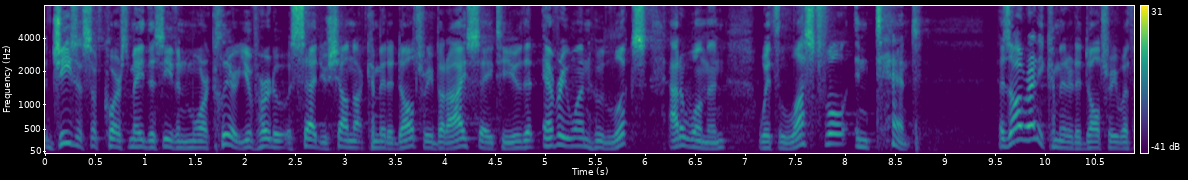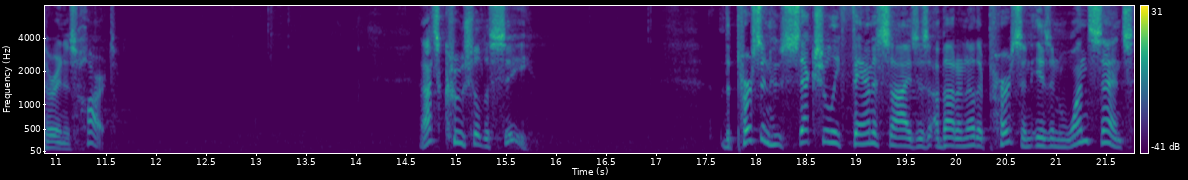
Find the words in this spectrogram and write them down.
Jesus, of course, made this even more clear. You've heard it was said, You shall not commit adultery, but I say to you that everyone who looks at a woman with lustful intent has already committed adultery with her in his heart. That's crucial to see. The person who sexually fantasizes about another person is, in one sense,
